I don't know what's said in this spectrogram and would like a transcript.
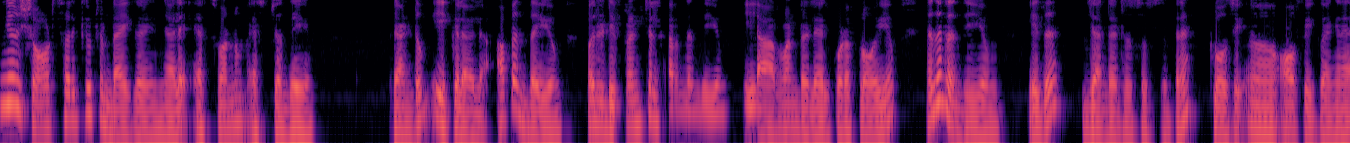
ഇനി ഒരു ഷോർട്ട് സർക്യൂട്ട് ഉണ്ടായി കഴിഞ്ഞാൽ എസ് വണ്ണും എസ് ടു എന്ത് ചെയ്യും? രണ്ടും ഈക്വൽ ആവില്ല. അപ്പൊ എന്ത് ചെയ്യും? ഒരു ഡിഫറൻഷ്യൽ കറണ്ട് എന്ത് ചെയ്യും? ഈ ആർ വൺ റിലേയിൽ കൂടെ ഫ്ലോ ചെയ്യും. എന്നിട്ട് എന്ത് ചെയ്യും? ഇത് ജനറേറ്റർ സിസ്റ്റത്തിനെ ക്ലോസ് ഓഫ് ചെയ്യും. എങ്ങനെ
